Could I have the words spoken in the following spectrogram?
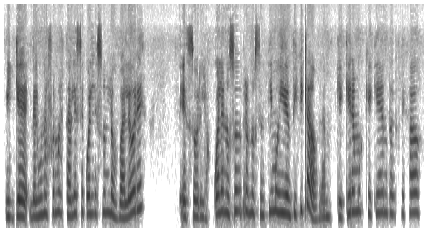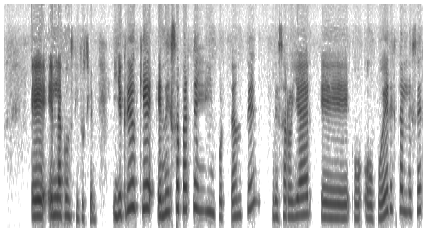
y que de alguna forma establece cuáles son los valores eh, sobre los cuales nosotros nos sentimos identificados, que queramos que queden reflejados eh, en la Constitución. Y yo creo que en esa parte es importante desarrollar o, o poder establecer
